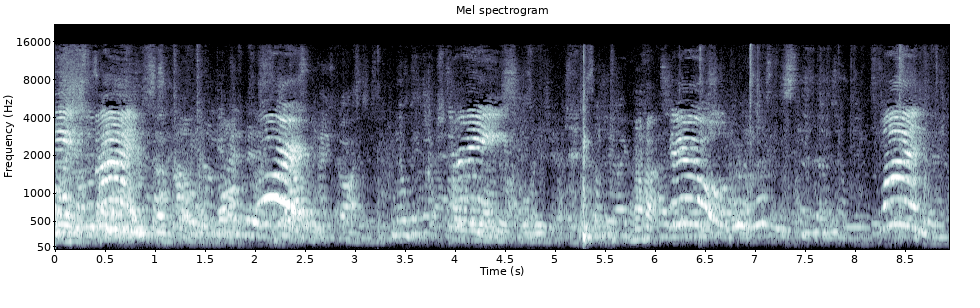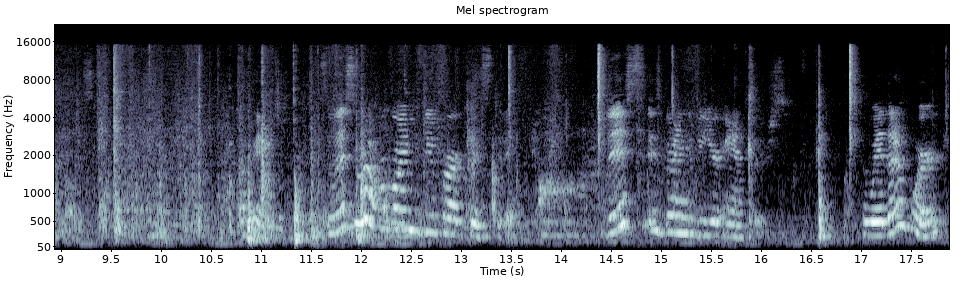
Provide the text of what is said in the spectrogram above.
seats. Five, four, three, two, one. Okay, so this is what we're going to do for our quiz today. This is going to be your answers. The way that it works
